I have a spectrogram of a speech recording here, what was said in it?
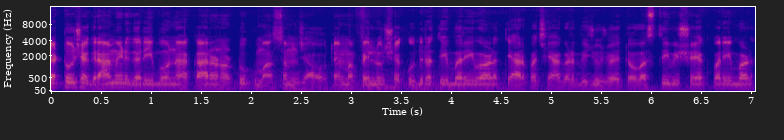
છઠ્ઠું છે ગ્રામીણ ગરીબોના કારણો ટૂંકમાં સમજાવો. તો એમાં પહેલું છે કુદરતી પરિબળ, ત્યાર પછી આગળ બીજું જોઈએ તો વસ્તી વિષયક પરિબળ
